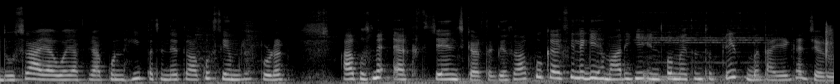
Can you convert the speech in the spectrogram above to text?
दूसरा आया हुआ या फिर आपको नहीं पसंद है तो आपको सेम प्रोडक्ट आप उसमें एक्सचेंज कर सकते हैं। तो आपको कैसी लगी हमारी ये इन्फॉर्मेशन तो प्लीज़ बताइएगा ज़रूर।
